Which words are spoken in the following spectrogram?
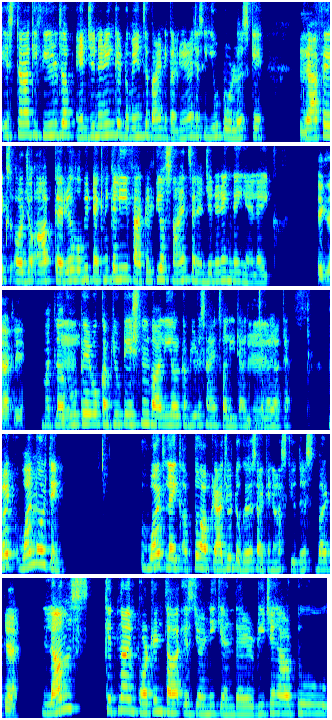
اس طرح کی فیلڈز اب انجینئرنگ کے ڈومین سے باہر نکل رہی ہیں جیسے یو ٹولڈس کے گرافکس اور جو آپ کر رہے ہو وہ بھی technically faculty of science and engineering نہیں ہے لائک ایگزیکٹلی مطلب وہ پھر وہ کمپیوٹیشنل والی اور کمپیوٹر سائنس والی چلا جاتا ہے۔ But one more thing what like آپ ہو گئے so I can ask you this but LUMS کتنا امپورٹنٹ تھا اس جرنی کے اندر reaching out to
